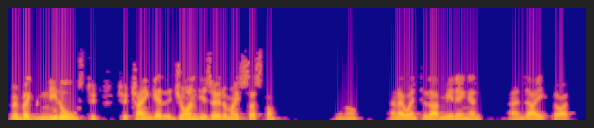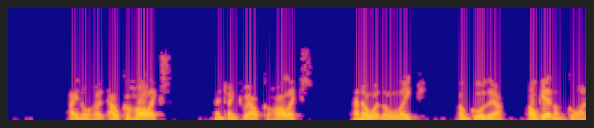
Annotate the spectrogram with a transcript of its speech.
with big needles to, to try and get the jaundice out of my system. You know? And I went to that meeting and, and I thought, I know how, alcoholics. I drink with alcoholics. I know what they're like. I'll go there. I'll get them going.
